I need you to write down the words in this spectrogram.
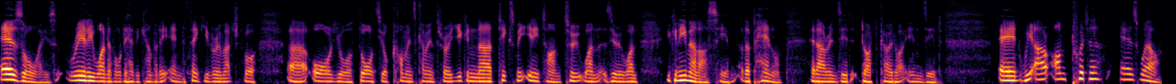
As always, really wonderful to have your company, and thank you very much for uh, all your thoughts, your comments coming through. You can uh, text me anytime, 2101. You can email us here, the panel at rnz.co.nz. And we are on Twitter as well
